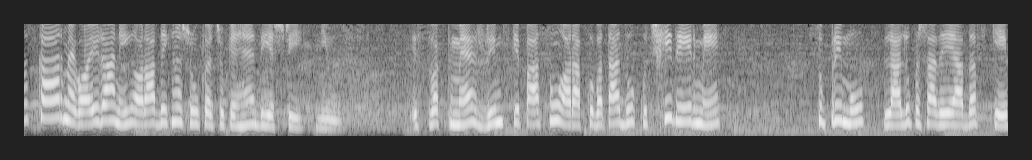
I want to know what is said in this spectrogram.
नमस्कार, मैं गौरी रानी और आप देखना शुरू कर चुके हैं दी एच न्यूज़ इस वक्त मैं रिम्स के पास हूँ और आपको बता दूँ, कुछ ही देर में सुप्रीमो लालू प्रसाद यादव के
